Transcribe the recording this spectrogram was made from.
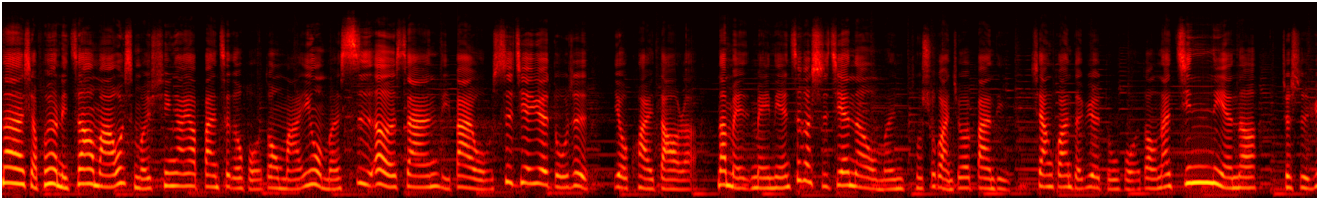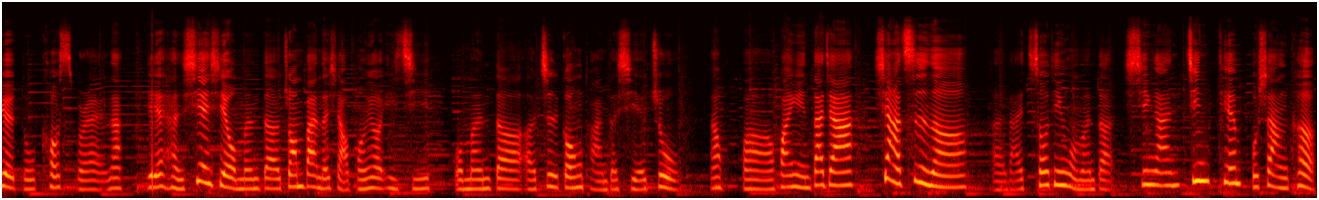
那小朋友，你知道吗？为什么新安要办这个活动吗？因为我们四二三礼拜五世界阅读日又快到了。那每每年这个时间呢，我们图书馆就会办理相关的阅读活动。那今年呢，就是阅读 cosplay。那也很谢谢我们的装扮的小朋友以及我们的呃志工团的协助。那呃，欢迎大家下次呢，呃，来收听我们的新安今天不上课。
